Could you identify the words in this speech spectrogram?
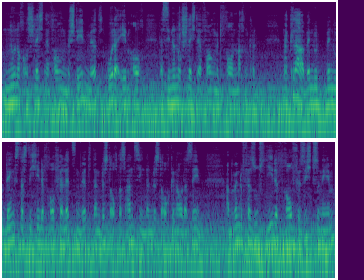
nur noch aus schlechten Erfahrungen bestehen wird oder eben auch, dass sie nur noch schlechte Erfahrungen mit Frauen machen können. Na klar, wenn du, wenn du denkst, dass dich jede Frau verletzen wird, dann wirst du auch das anziehen, dann wirst du auch genau das sehen. Aber wenn du versuchst, jede Frau für sich zu nehmen,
